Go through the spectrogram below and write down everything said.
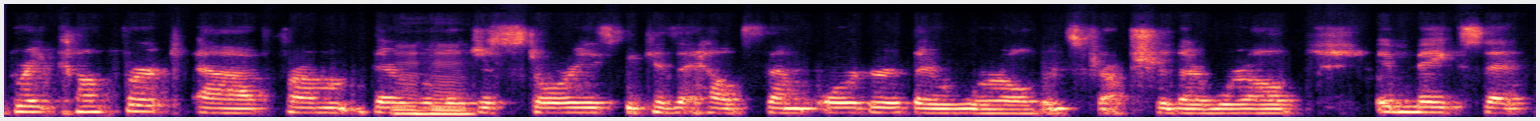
great comfort uh, from their Mhm. religious stories because it helps them order their world and structure their world. It makes it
